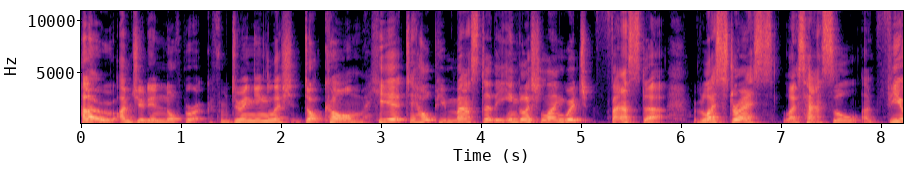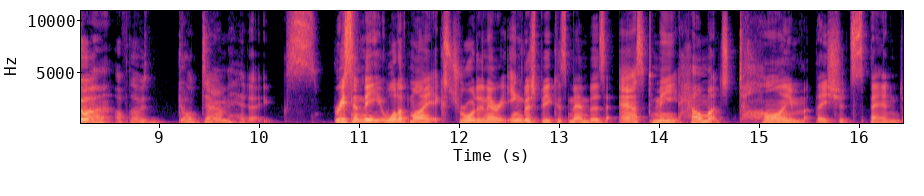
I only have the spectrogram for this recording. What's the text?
Hello, I'm Julian Northbrook from doingenglish.com, here to help you master the English language faster, with less stress, less hassle, and fewer of those goddamn headaches. Recently, one of my extraordinary English speakers members asked me how much time they should spend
